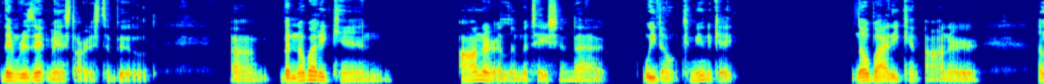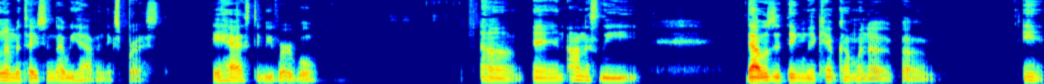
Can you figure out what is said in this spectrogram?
then resentment starts to build. Um, but nobody can honor a limitation that we don't communicate. Nobody can honor a limitation that we haven't expressed. It has to be verbal. Um, and honestly, that was the thing that kept coming up um, in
